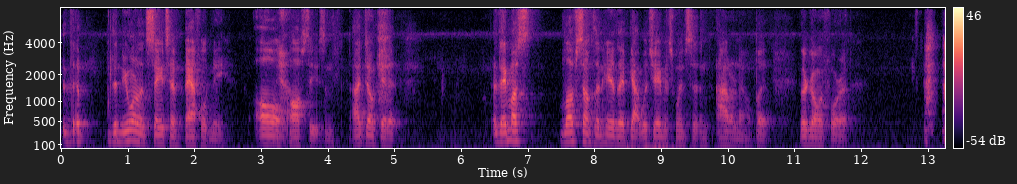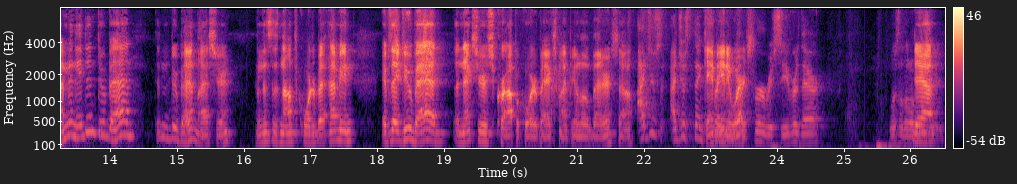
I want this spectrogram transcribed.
The the New Orleans Saints have baffled me all Yeah. off season. I don't get it. They must love something here they've got with Jameis Winston. I don't know, but they're going for it. I mean, he didn't do bad. Didn't do bad last year, and this is not the quarterback. I mean, if they do bad, the next year's crop of quarterbacks might be a little better. So I just I just think Can't be any worse. for a receiver there was a little Yeah. weird.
